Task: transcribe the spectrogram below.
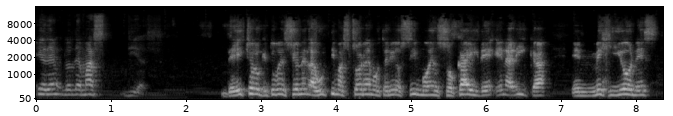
que los demás días. De hecho, lo que tú mencionas, en las últimas horas hemos tenido sismos en Socaire, en Arica, en Mejillones,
